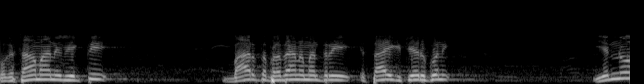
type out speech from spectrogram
ఒక సామాన్య వ్యక్తి భారత ప్రధానమంత్రి స్థాయికి చేరుకొని ఎన్నో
